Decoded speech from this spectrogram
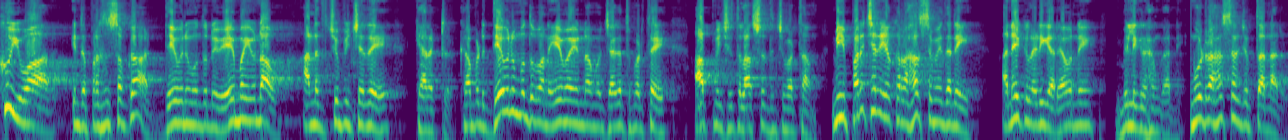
who you are in the presence of God దేవుని ముందు నువ్వు ఏమై ఉన్నావు అన్నది చూపించేదే క్యారెక్టర్ కాబట్టి దేవుని ముందు మనం ఏమై ఉన్నామో జాగ్రత్త పడితే ఆత్మీయతలు ఆస్వాదించబడతాం. మీ పరిచయం యొక్క రహస్యం ఏదని అనేకులు అడిగారు ఎవరిని? బిల్లి గ్రహం గారిని. మూడు రహస్యాలు చెప్తా అన్నారు.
